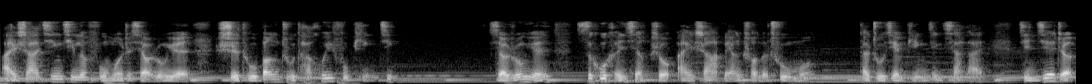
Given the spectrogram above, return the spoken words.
艾莎轻轻地抚摸着小蝾螈，试图帮助它恢复平静。小蝾螈似乎很享受艾莎凉爽的触摸。他逐渐平静下来，紧接着，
